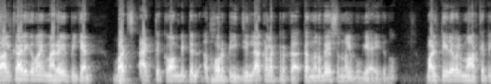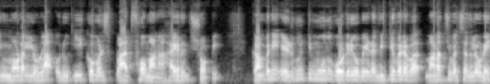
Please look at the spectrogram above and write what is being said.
താൽക്കാലികമായി മരവിപ്പിക്കാൻ ബഡ്സ് ആക്ട് കോമ്പിറ്റന്റ് അതോറിറ്റി ജില്ലാ കളക്ടർക്ക് നിർദ്ദേശം നൽകുകയായിരുന്നു. മൾട്ടി ലെവൽ മാർക്കറ്റിംഗ് മോഡലിലുള്ള ഒരു ഇ കൊമേഴ്സ് പ്ലാറ്റ്ഫോമാണ് ഹൈറിച്ച് ഷോപ്പി കമ്പനി എഴുന്നൂറ്റി മൂന്ന് കോടി രൂപയുടെ വിറ്റുവരവ് മറച്ചുവെച്ചതിലൂടെ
